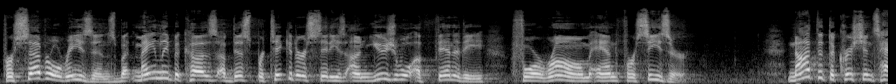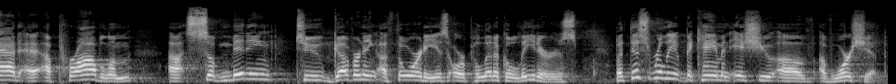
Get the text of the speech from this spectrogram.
For several reasons, but mainly because of this particular city's unusual affinity for Rome and for Caesar. Not that the Christians had a, problem uh, submitting to governing authorities or political leaders, but this really became an issue of, of worship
